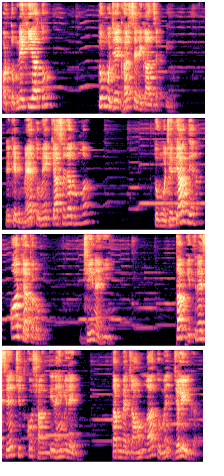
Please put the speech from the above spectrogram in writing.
और तुमने किया तो तुम मुझे घर से निकाल सकती हो। लेकिन मैं तुम्हें क्या सजा दूँगा? तुम मुझे त्याग देना, और क्या करोगे? जी नहीं। तब इतने से चित्त को शांति नहीं मिलेगी। तब मैं चाहूँगा तुम्हें जलील करना।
